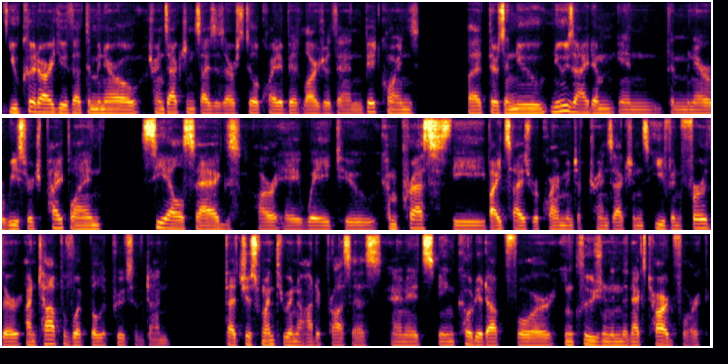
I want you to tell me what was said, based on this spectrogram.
You could argue that the Monero transaction sizes are still quite a bit larger than Bitcoin's, but there's a new news item in the Monero research pipeline. CLSAGs are a way to compress the byte size requirement of transactions even further on top of what bulletproofs have done. That just went through an audit process and it's being coded up for inclusion in the next hard fork.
